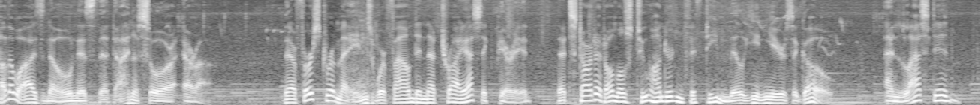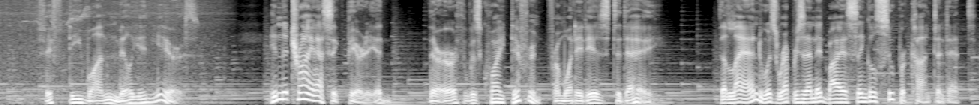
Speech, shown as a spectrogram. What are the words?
otherwise known as the dinosaur era. Their first remains were found in the Triassic period that started almost 250 million years ago and lasted 51 million years. In the Triassic period, the Earth was quite different from what it is today. The land was represented by a single supercontinent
